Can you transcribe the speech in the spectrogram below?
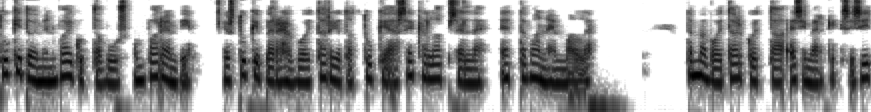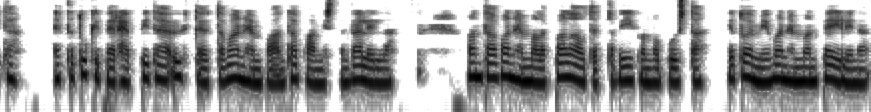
Tukitoimen vaikuttavuus on parempi, jos tukiperhe voi tarjota tukea sekä lapselle että vanhemmalle. Tämä voi tarkoittaa esimerkiksi sitä, että tukiperhe pitää yhteyttä vanhempaan tapaamisten välillä, antaa vanhemmalle palautetta viikonlopuista ja toimii vanhemman peilinä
